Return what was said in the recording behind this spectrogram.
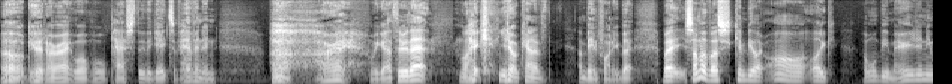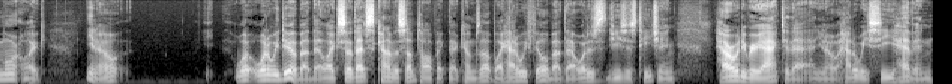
"Oh, good, all right, well, we'll pass through the gates of heaven, and oh, all right, we got through that." Like, you know, kind of, I'm being funny, but but some of us can be like, "Oh, like I won't be married anymore." Like, you know, what what do we do about that? Like, so that's kind of a subtopic that comes up. Like, how do we feel about that? What is Jesus teaching? How would he react to that? You know, how do we see heaven?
